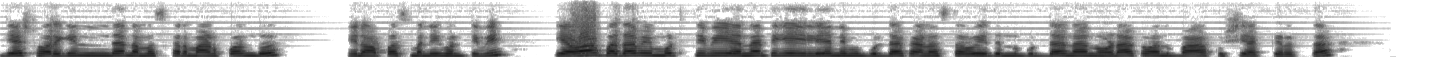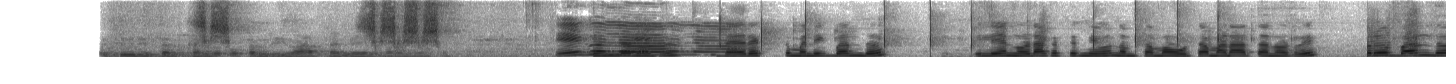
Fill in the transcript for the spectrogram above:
ಜಸ್ಟ್ ಹೊರಗಿಂದ ನಮಸ್ಕಾರ ಮಾಡ್ಕೊಂಡು ಇನ್ನು ವಾಪಸ್ ಮನಿಗ್ ಹೊಂಟಿವಿ. ಯಾವಾಗ ಬಾದಾಮಿ ಮುಟ್ತೀವಿ ಅನ್ನಟಿಗೆ ಇಲ್ಲಿ ನಿಮ್ಗ್ ಗುಡ್ಡ ಕಾಣಿಸ್ತಾವ. ಇದನ್ನ ಗುಡ್ಡನ ನೋಡಾಕ ಒಂದ್ ಬಾಳ ಖುಷಿ ಆಗ್ತಿರತ್ತ. ನೋಡ್ರಿ. ಡೈರೆಕ್ಟ್ ಮನಿಗ್ ಬಂದು ಇಲ್ಲೇನ್ ನೋಡಾಕತ್ತೀರಿ ನೀವು? ನಮ್ ತಮ್ಮ ಊಟ ಮಾಡಾತ ನೋಡ್ರಿ. ಅವ್ರು ಬಂದು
